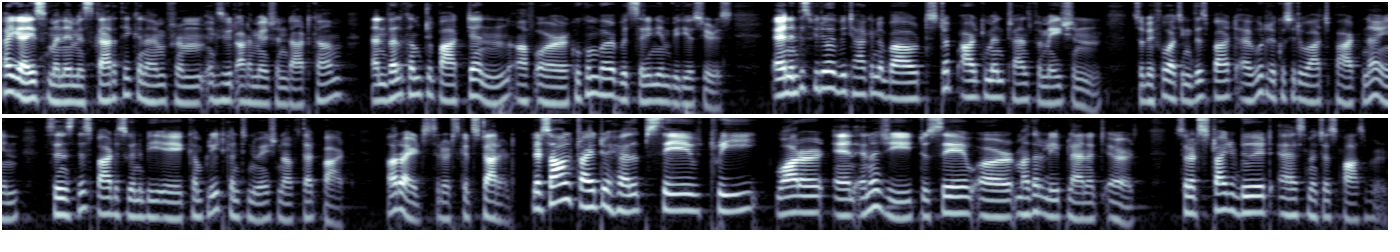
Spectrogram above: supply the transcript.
Hi guys, my name is Karthik and I'm from executeautomation.com and welcome to part 10 of our Cucumber with Selenium video series. And in this video, we'll be talking about step argument transformation. So before watching this part, I would request you to watch part 9 since this part is going to be a complete continuation of that part. Alright, so let's get started. Let's all try to help save tree, water and energy to save our motherly planet Earth. So let's try to do it as much as possible.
